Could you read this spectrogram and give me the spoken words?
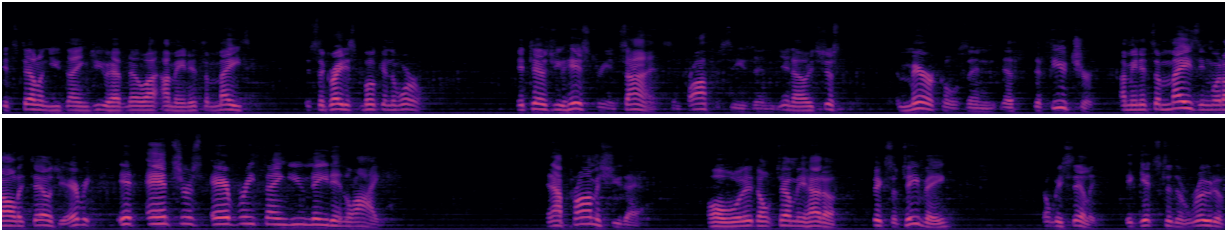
It's telling you things you have no I mean, it's amazing. It's the greatest book in the world. It tells you history and science and prophecies and, you know, it's just miracles and the, the future. I mean, it's amazing what all it tells you. Every it answers everything you need in life. And I promise you that. Oh, well, it don't tell me how to fix a TV. Don't be silly. It gets to the root of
